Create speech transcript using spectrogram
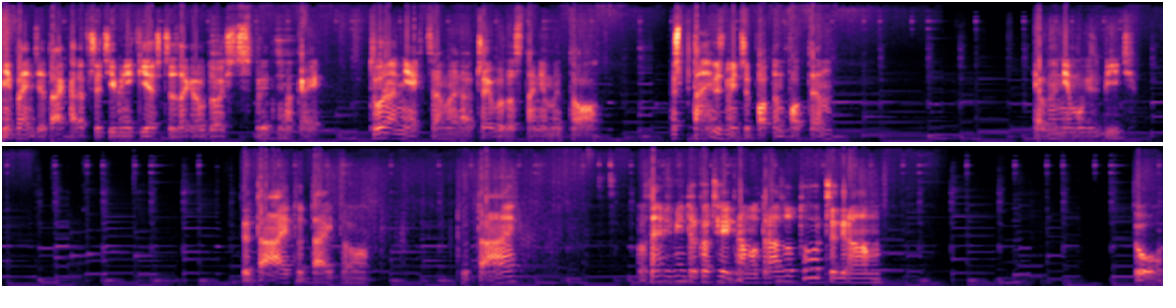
nie będzie tak, ale przeciwnik jeszcze zagrał dość sprytnie, okej. Tura nie chcemy raczej, bo dostaniemy to. Aż pytanie brzmi, czy potem, potem. Ja bym nie mógł zbić. Tutaj, tutaj to. Tutaj. Pytanie brzmi tylko, czy gram od razu tu, czy gram... Tu.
